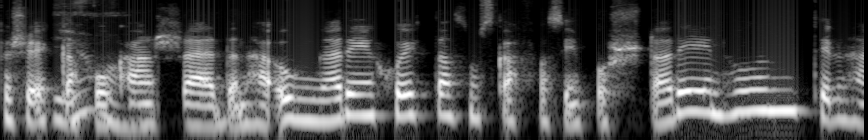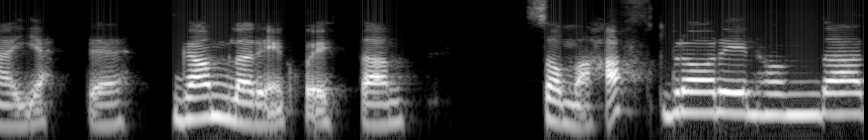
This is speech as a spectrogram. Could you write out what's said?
försöka få Ja. kanske den här unga renskötaren som skaffar sin första renhund till den här jättegamla renskötaren som har haft bra renhundar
